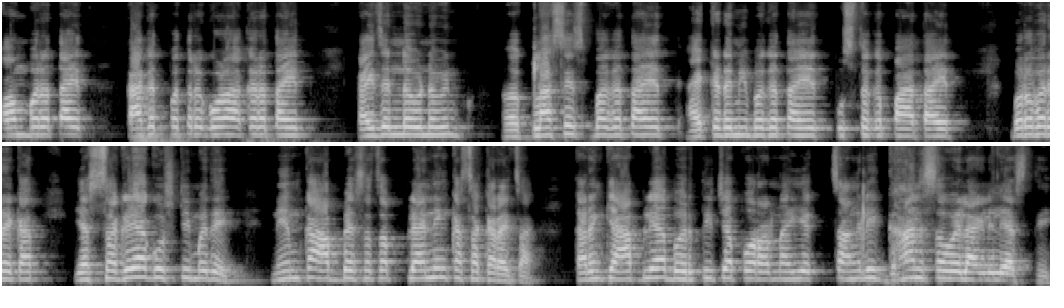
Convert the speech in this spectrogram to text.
फॉर्म भरत आहेत कागदपत्र गोळा करत आहेत. काही जण नवनवीन क्लासेस बघत आहेत अकॅडमी बघत आहेत पुस्तकं पाहत आहेत. बरोबर आहे का? या सगळ्या गोष्टीमध्ये नेमका अभ्यासाचा प्लॅनिंग कसा करायचा? कारण की आपल्या भरतीच्या पोरांना एक चांगली घाण सवय लागलेली असते.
